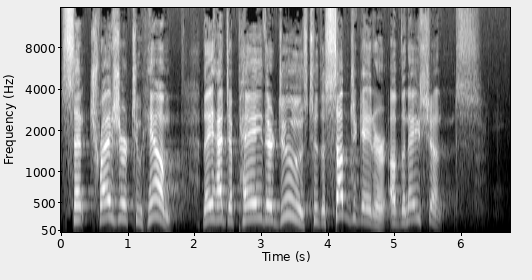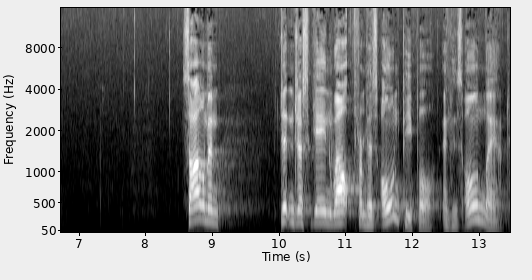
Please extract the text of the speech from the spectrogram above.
sent treasure to him. They had to pay their dues to the subjugator of the nations. Solomon didn't just gain wealth from his own people and his own land,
